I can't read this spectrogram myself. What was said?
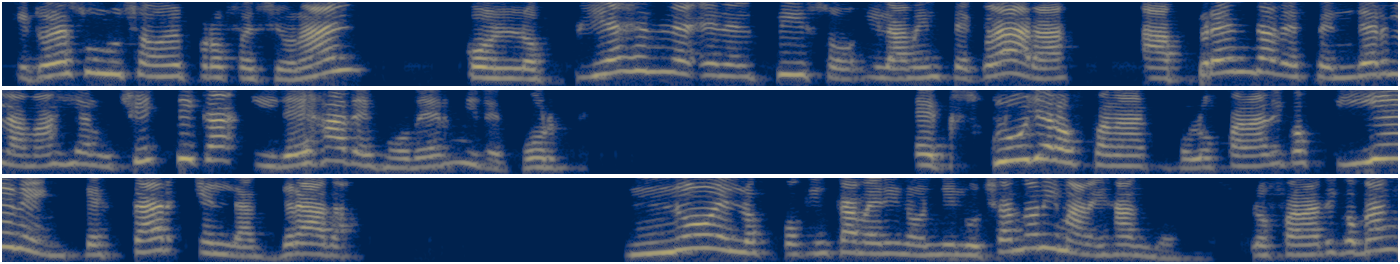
Si tú eres un luchador profesional, con los pies en, el piso y la mente clara, aprenda a defender la magia luchística y deja de joder mi deporte. Excluye a los fanáticos. Los fanáticos tienen que estar en las gradas, no en los fucking camerinos, ni luchando ni manejando. Los fanáticos van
